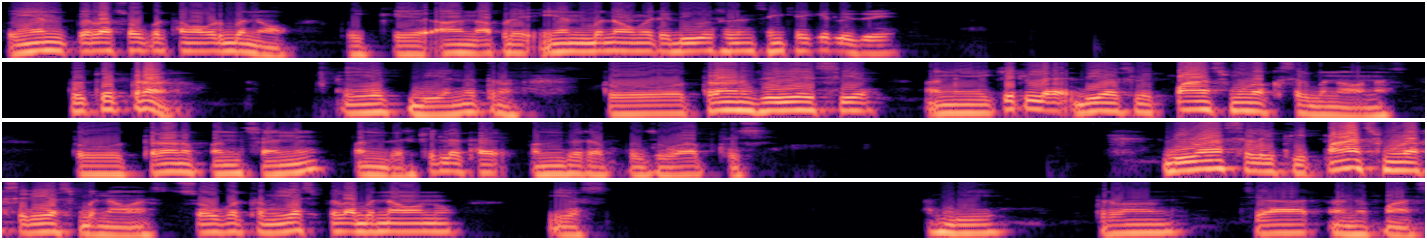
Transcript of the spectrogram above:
તો n પહેલા સૌપ્રથમ આપણે બનાવો. તો કે આન આપણે n બનાવવા માટે દિવાસળીની સંખ્યા કેટલી જોઈએ? તો કે ત્રણ. એક, બે અને ત્રણ. તો ત્રણ જોઈએ છીએ અને કેટલા દિવાસળી પાંચ મૂળાક્ષર બનાવવાના તો ત્રણ પંચા ને પંદર. કેટલા થાય? પંદર આપણો જવાબ થશે. દિવાસળીથી પાંચ મૂળાક્ષર યસ બનાવવા સૌપ્રથમ યસ પહેલા બનાવવાનું. યસ. બે, ત્રણ ચાર અને પાંચ.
